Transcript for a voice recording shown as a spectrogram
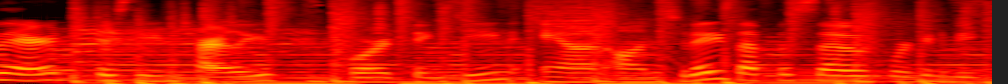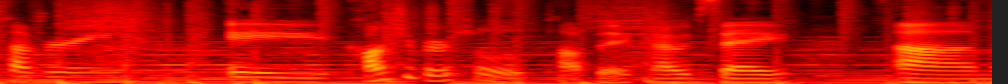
there, Chrissy and Charlie from Forward Thinking. And on today's episode, we're going to be covering a controversial topic, I would say. Um,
